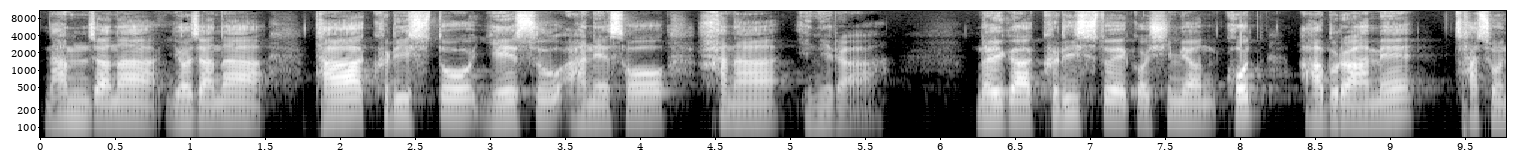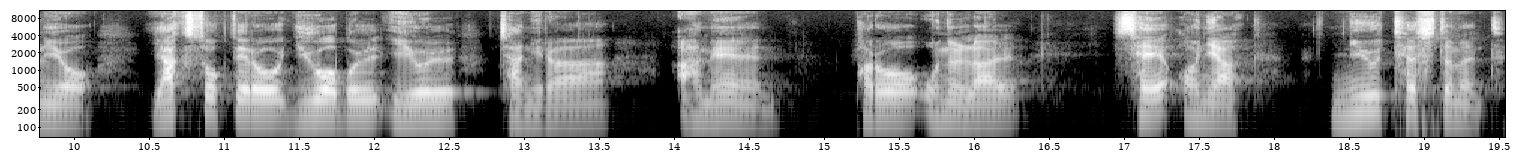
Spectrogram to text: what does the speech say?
남자나 여자나 다 그리스도 예수 안에서 하나이니라. 너희가 그리스도의 것이면 곧 아브라함의 자손이요 약속대로 유업을 이을 자니라. 아멘. 바로 오늘날 새 언약, New Testament,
